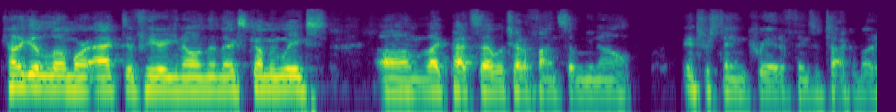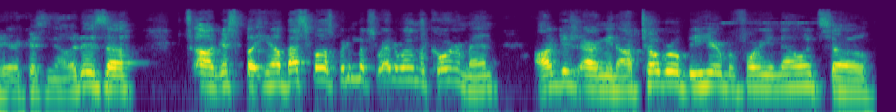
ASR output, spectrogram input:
trying to get a little more active here, you know, in the next coming weeks. Um, like Pat said, we'll try to find some, you know, interesting, creative things to talk about here because you know it is uh it's August, but you know, basketball is pretty much right around the corner, man. August, or, I mean, October will be here before you know it. So,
